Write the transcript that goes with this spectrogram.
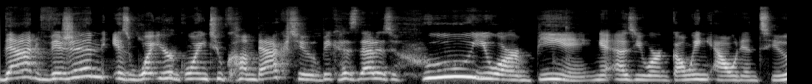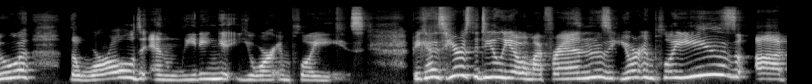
that vision is what you're going to come back to because that is who you are being as you are going out into the world and leading your employees. Because here's the dealio, my friends your employees are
